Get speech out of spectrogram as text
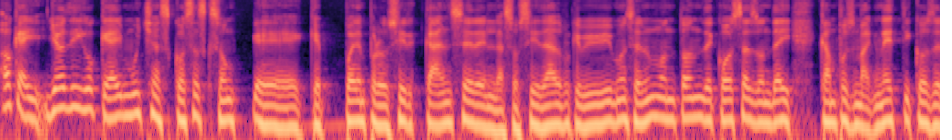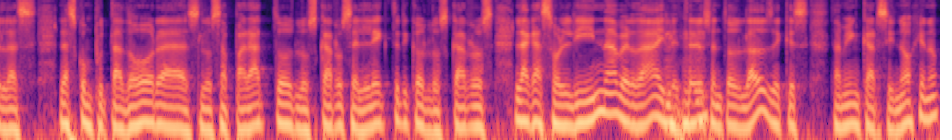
ok, yo digo que hay muchas cosas que son eh, que pueden producir cáncer en la sociedad porque vivimos en un montón de cosas donde hay campos magnéticos de las, las computadoras, los aparatos, los carros eléctricos, los carros, la gasolina, ¿verdad? Hay letreros uh -huh. en todos lados de que es también carcinógeno.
